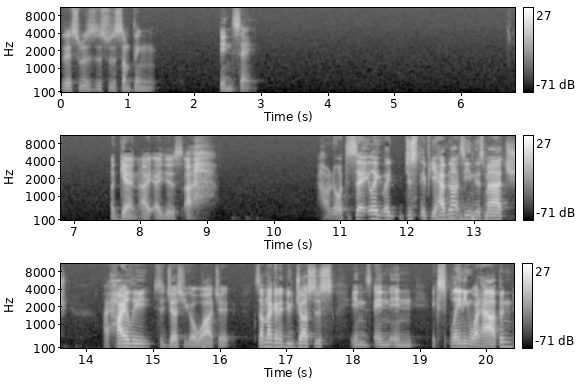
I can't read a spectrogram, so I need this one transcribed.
This was this was something insane. Again, I, I just ah, I don't know what to say. Like like just if you have not seen this match, I highly suggest you go watch it because I'm not gonna do justice in in in explaining what happened.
